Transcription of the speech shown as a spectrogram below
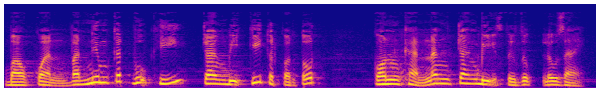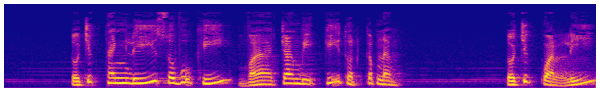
bảo quản và niêm cất vũ khí, trang bị kỹ thuật còn tốt, còn khả năng trang bị sử dụng lâu dài. Tổ chức thanh lý số vũ khí và trang bị kỹ thuật cấp 5. Tổ chức quản lý,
